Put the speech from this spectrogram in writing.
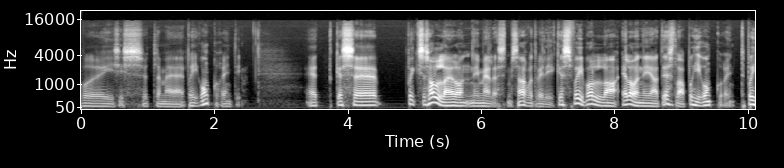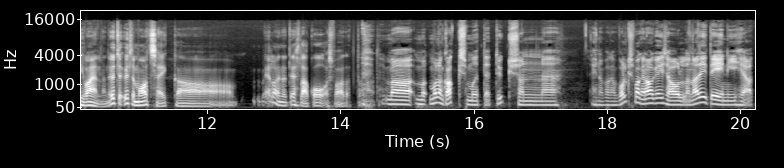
või siis ütleme, põhikonkurendi. et kes see võiks siis olla Eloni meelest, mis sa arvad, Veli, kes võib olla Eloni ja Tesla põhikonkurent, põhivaenlane, ütle, ütleme otse ikka Elon ja Tesla koos vaadatuna. ma, ma, mul on kaks mõtet, üks on äh, ei no pagan, Volkswagen AG ei saa olla, nad ei tee nii head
